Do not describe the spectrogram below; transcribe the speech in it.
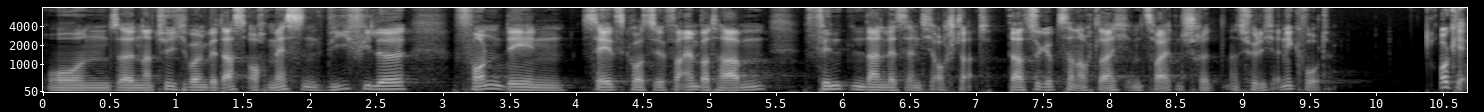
und äh, natürlich wollen wir das auch messen, wie viele von den Sales Calls, die wir vereinbart haben, finden dann letztendlich auch statt. Dazu gibt es dann auch gleich im zweiten Schritt natürlich eine Quote. Okay.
